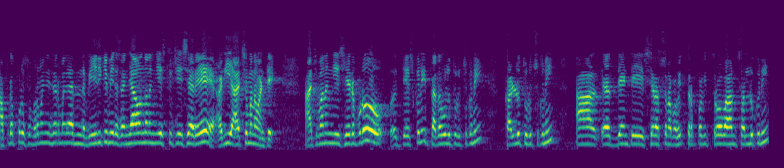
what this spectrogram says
అప్పుడప్పుడు సుబ్రహ్మణ్య శర్మ గారి వేదిక మీద సంధ్యావందనం చేస్తూ చేశారే అది ఆచమనం అంటే. ఆచమనం చేసేటప్పుడు చేసుకుని పెదవులు తుడుచుకుని కళ్ళు తుడుచుకుని ఆ అదేంటి శిరస్సున పవిత్ర పవిత్రోవాన్ చల్లుకుని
